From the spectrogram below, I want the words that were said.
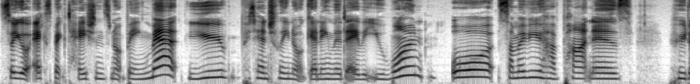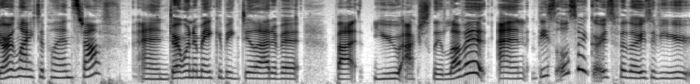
So, your expectations not being met, you potentially not getting the day that you want, or some of you have partners who don't like to plan stuff and don't want to make a big deal out of it, but you actually love it. And this also goes for those of you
